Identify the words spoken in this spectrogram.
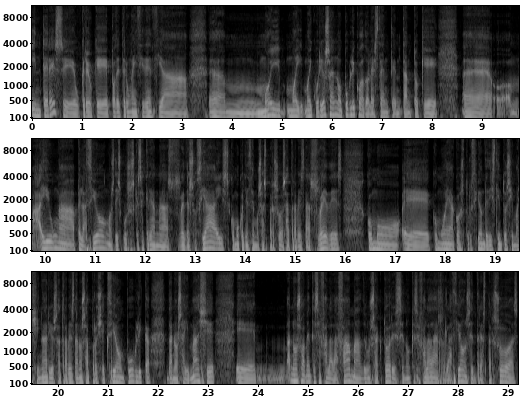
interese, eu creo que pode ter unha incidencia eh, moi, moi, moi curiosa no público adolescente, en tanto que eh, hai unha apelación aos discursos que se crean nas redes sociais, como coñecemos as persoas a través das redes, como, eh, como é a construción de distintos imaginarios a través da nosa proxección pública, da nosa imaxe, eh, Mm, non somente se fala da fama de uns actores, senón que se fala das relacións entre as persoas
